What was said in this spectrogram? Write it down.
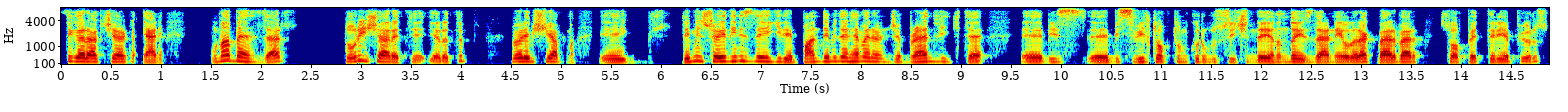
Sigara akciğer yani buna benzer soru işareti yaratıp böyle bir şey yapma. E, demin söylediğinizle ilgili pandemiden hemen önce Brandwick'te e, biz e, bir sivil toplum kurgusu içinde yanındayız derneği olarak berber sohbetleri yapıyoruz.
